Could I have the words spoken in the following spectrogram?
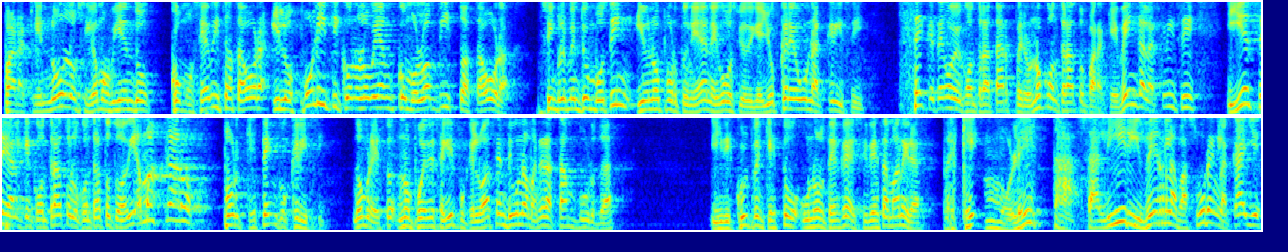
para que no lo sigamos viendo como se ha visto hasta ahora y los políticos no lo vean como lo han visto hasta ahora. Simplemente un botín y una oportunidad de negocio. Diga, yo creo una crisis, sé que tengo que contratar, pero no contrato para que venga la crisis y ese al que contrato lo contrato todavía más caro porque tengo crisis. No, hombre, eso no puede seguir porque lo hacen de una manera tan burda. Y disculpen que esto uno lo tenga que decir de esta manera, pero es que molesta salir y ver la basura en la calle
